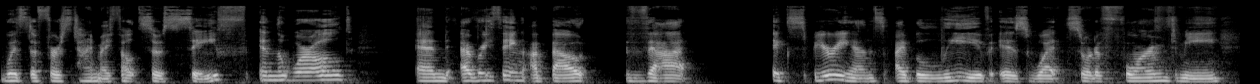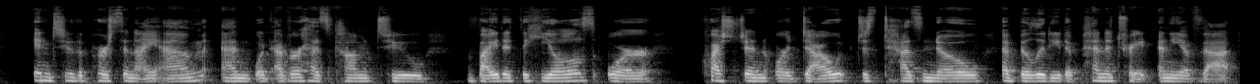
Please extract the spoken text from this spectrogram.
was the first time I felt so safe in the world and everything about that experience, I believe, is what sort of formed me into the person I am. And whatever has come to bite at the heels or question or doubt just has no ability to penetrate any of that.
